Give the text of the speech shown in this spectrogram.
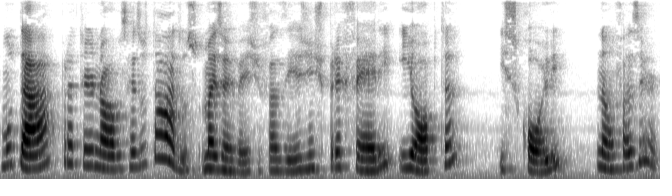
mudar para ter novos resultados, mas ao invés de fazer, a gente prefere e opta, escolhe não fazer.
